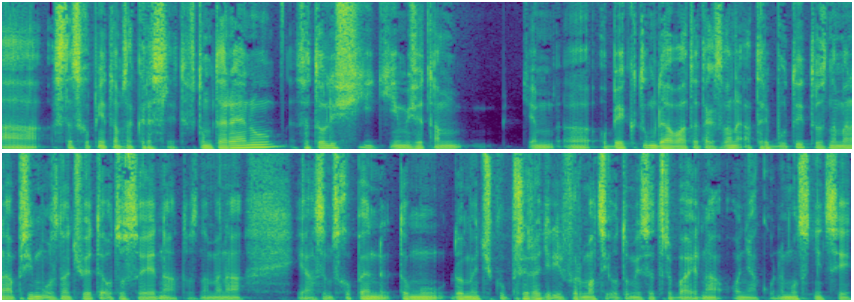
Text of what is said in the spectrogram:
a jste schopni tam zakreslit. V tom terénu se to liší tím, že tam těm objektům dáváte takzvané atributy, to znamená přímo označujete, o co se jedná. To znamená, já jsem schopen tomu domečku přiřadit informaci o tom, že se třeba jedná o nějakou nemocnici,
